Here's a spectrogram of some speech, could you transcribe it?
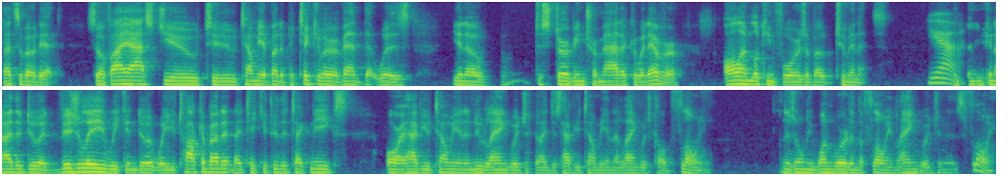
That's about it. So if I asked you to tell me about a particular event that was, you know, disturbing, traumatic, or whatever, all I'm looking for is about two minutes. Yeah. So you can either do it visually, we can do it where you talk about it and I take you through the techniques, or I have you tell me in a new language and I just have you tell me in a language called flowing. And There's only one word in the flowing language, and it's flowing.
